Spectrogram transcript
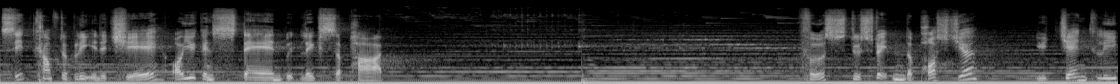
Sit comfortably in the chair or you can stand with legs apart. First, to straighten the posture, you gently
